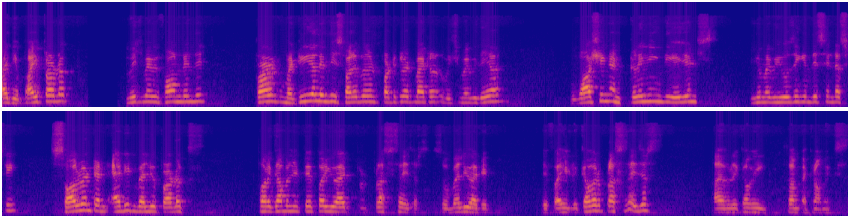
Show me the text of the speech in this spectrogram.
by the byproduct which may be formed in the product material in the soluble and particulate matter which may be there, washing and cleaning the agents you may be using in this industry, solvent and added value products. For example, in paper you add plasticizers, so value added. If I recover plasticizers, I am recovering some economics.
